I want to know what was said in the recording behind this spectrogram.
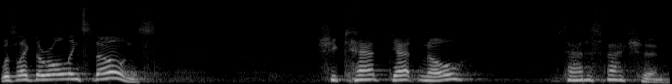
was like the Rolling Stones. She can't get no satisfaction.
